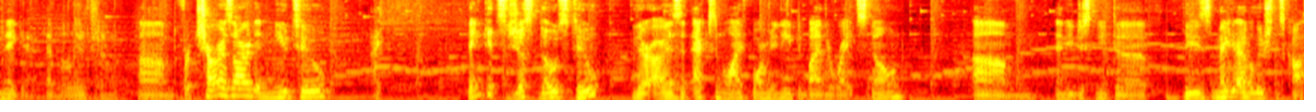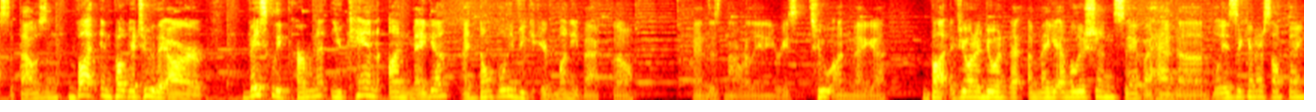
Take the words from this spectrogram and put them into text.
Mega Evolution. Um, for Charizard and Mewtwo, I think it's just those two. There is an X and Y form you need to buy the right stone. Um, and you just need to... These Mega Evolutions cost a thousand, but in Poke 2 they are basically permanent. You can unmega. I don't believe you get your money back though, and there's not really any reason to unmega. But if you want to do a, a Mega Evolution, say if I had uh, Blaziken or something,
